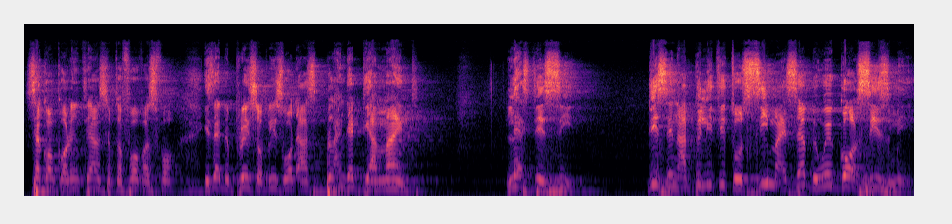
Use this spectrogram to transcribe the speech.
Second Corinthians chapter 4, verse 4. He said, The prince of this world has blinded their mind, lest they see. This inability to see myself the way God sees me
